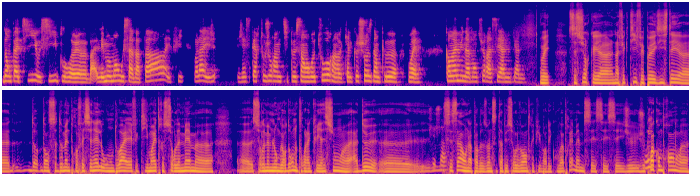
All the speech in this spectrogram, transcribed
d'empathie aussi pour bah, les moments où ça va pas. Et puis voilà, et j'espère toujours un petit peu ça en retour, hein, quelque chose d'un peu, ouais, quand même une aventure assez amicale. Oui, c'est sûr qu'il y a un affectif et peut exister euh, dans, ce domaine professionnel où on doit effectivement être sur le même, euh, euh, sur la même longueur d'onde pour la création à deux. c'est ça. on n'a pas besoin de se taper sur le ventre et puis boire des coups après. Même, c'est, c'est, je, je crois comprendre.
